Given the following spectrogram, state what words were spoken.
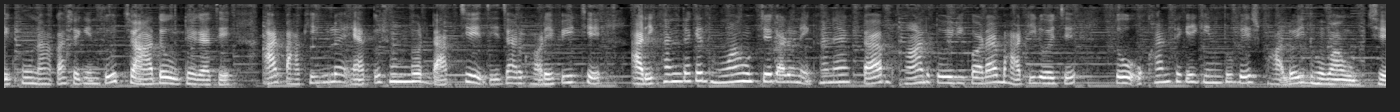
দেখুন আকাশে কিন্তু চাঁদও উঠে গেছে। আর পাখিগুলো এত সুন্দর ডাকছে যে যার ঘরে ফিরছে, আর এখান থেকে ধোঁয়া উঠছে কারণ এখানে একটা ভাঁড় তৈরি করার ভাটি রয়েছে, তো ওখান থেকেই কিন্তু বেশ ভালোই ধোঁয়া উঠছে।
